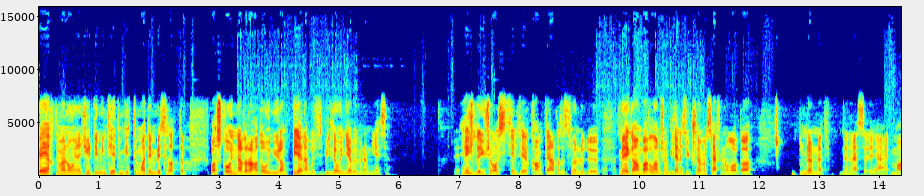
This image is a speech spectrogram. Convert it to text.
Bayaq deməli oyuna girdim, internetim getdi, modemi reset atdım. Başqa oyunlarda rahat oynayıram. Bir dənə bu zibildə oynaya bilmirəm niyəsə. Heç də yüklənmə, sistem deyir, kompüterin arxası sönlüdür. Yaklaş. Megan bağlamışam, bir dənəsə yüklənmə səhvən olar da. Bilmirəm nədir. Nədən əsas yəni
